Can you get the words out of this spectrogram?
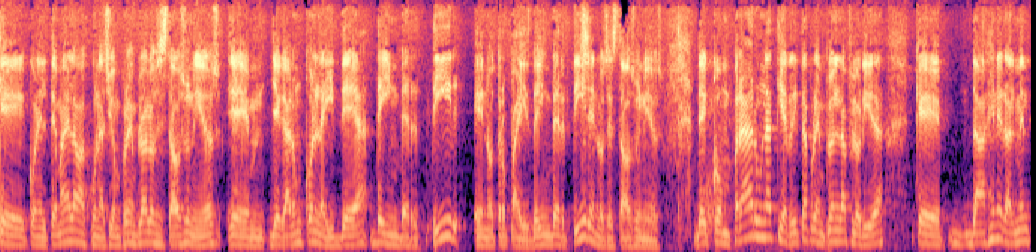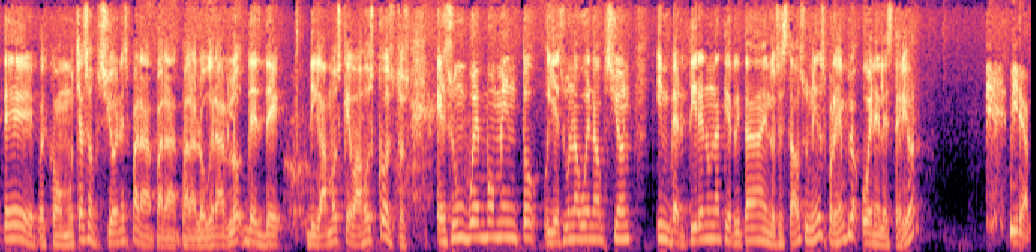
que con el tema de la vacunación, por ejemplo, a los Estados Unidos, em, llegaron con la idea de invertir en otro país, de invertir en los Estados Unidos, de comprar una tierrita, por ejemplo, en la Florida, que da generalmente, pues, como muchas opciones para, para, para lograrlo desde, digamos que bajos costos. ¿Es un buen momento y es una buena opción invertir en una tierrita en los Estados Unidos, por ejemplo, o en el exterior? Mira,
